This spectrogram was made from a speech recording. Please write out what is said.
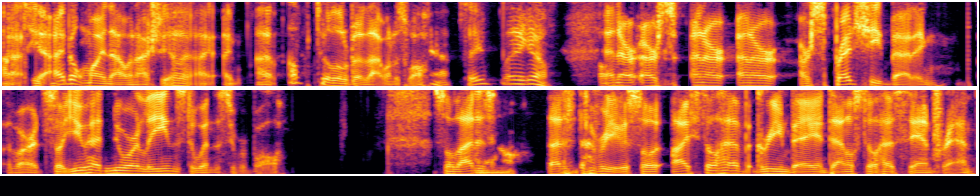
Uh, yeah, I don't mind that one actually. I, I, I I'll do a little bit of that one as well. yeah. See, there you go. And our, our and our and our our spreadsheet betting, Bart. So you had New Orleans to win the Super Bowl. So that is that is done for you. So I still have Green Bay, and Daniel still has San Fran.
